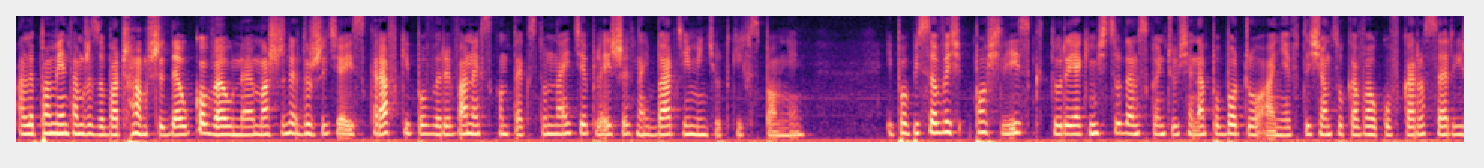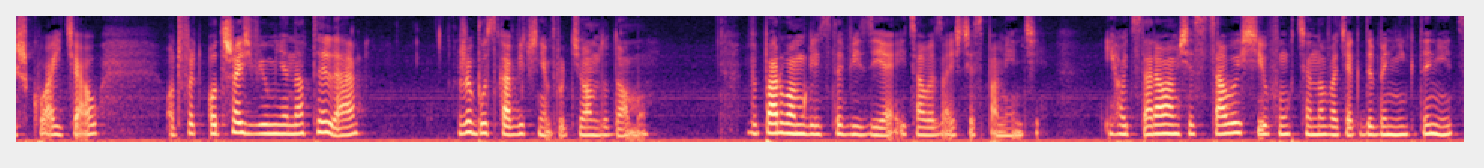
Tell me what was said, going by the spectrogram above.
ale pamiętam, że zobaczyłam szydełko, wełnę, maszynę do życia i skrawki powyrywanych z kontekstu najcieplejszych, najbardziej mięciutkich wspomnień. I popisowy poślizg, który jakimś cudem skończył się na poboczu, a nie w tysiącu kawałków karoserii, szkła i ciał, otrzeźwił mnie na tyle, że błyskawicznie wróciłam do domu. Wyparłam mgliste wizje i całe zajście z pamięci. I choć starałam się z całych sił funkcjonować jak gdyby nigdy nic,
